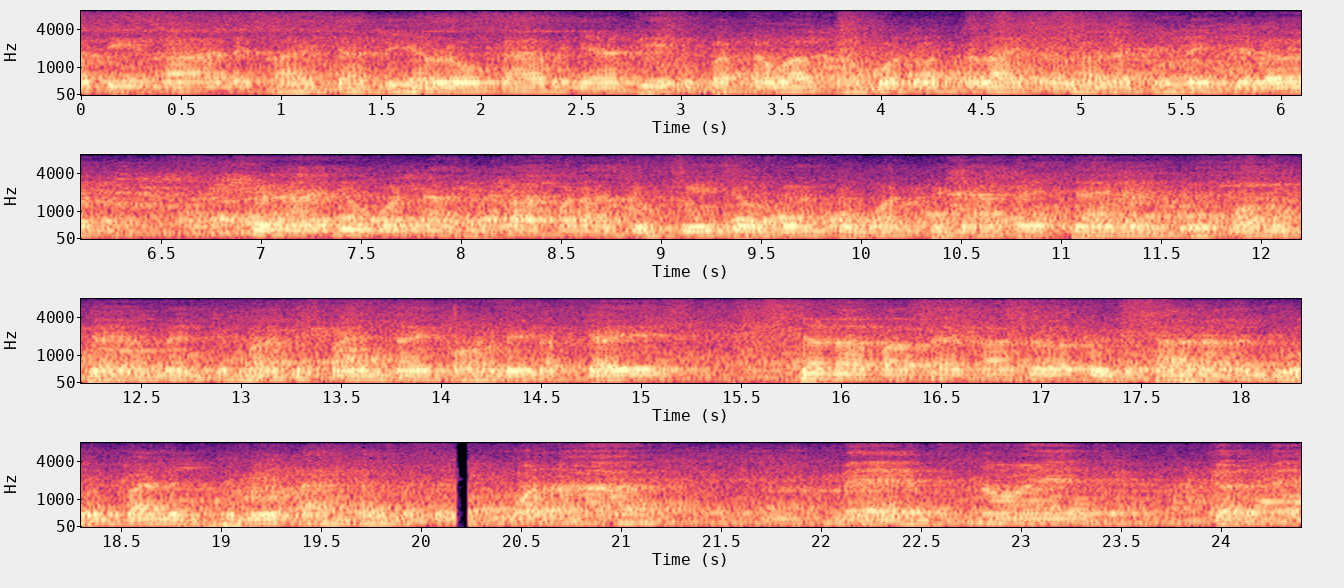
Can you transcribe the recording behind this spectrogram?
าทีคาในฝ่ายจาติยโลกาปัญญาที่อุปตตวะกับบทอันตรายทั้งหลายและจะได้เจริญด้วยอายุวันนาสุภาพระจุปีโจเดือนจุวันปิยาไปใจแม่นอยู่ขอมีใจแม่นจะมาจะไปได้ขอได้รับใจจะนาปาแป้คาเสวตุสาระอันอยู่อันไปนั้นจะมีตามดังมันจะวันหาแม่น้อยเยอะแม่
